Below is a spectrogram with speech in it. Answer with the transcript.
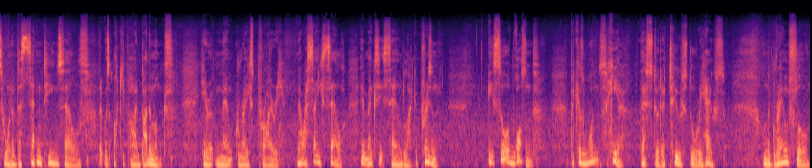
to one of the 17 cells that was occupied by the monks here at Mount Grace Priory. Now, I say cell, it makes it sound like a prison. It sort of wasn't, because once here there stood a two story house. On the ground floor,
